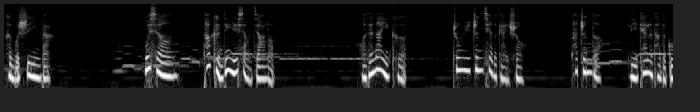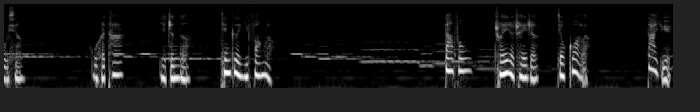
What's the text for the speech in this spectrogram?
很不适应吧？我想，他肯定也想家了。我在那一刻，终于真切的感受，他真的离开了他的故乡。我和他，也真的天各一方了。大风吹着吹着就过了。大雨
